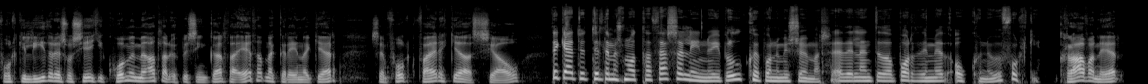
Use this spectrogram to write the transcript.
fólki líður eins og sé ekki komið með allar upplýsingar, það er þarna greinagerð sem fólk fær ekki að sjá. Þið getur til dæmis nota þessa línu í brúðkaupunum í sumar eða lendið á borði með ókunnugu fólki. Krafan er,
